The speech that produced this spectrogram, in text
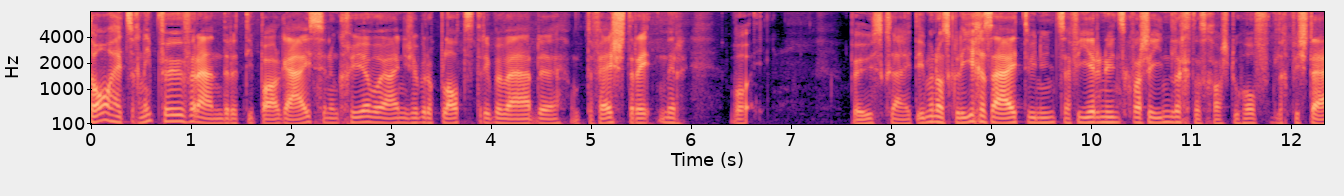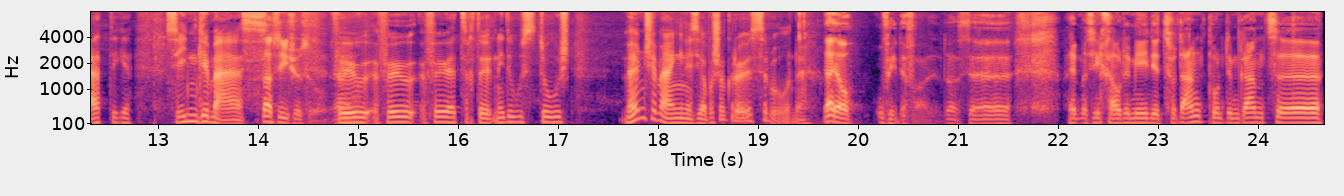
da hat sich nicht viel verändert. Die paar Geissen und Kühe, die eigentlich über den Platz getrieben werden. Und der Festredner, der bös gesagt immer noch das Gleiche sagt wie 1994 wahrscheinlich. Das kannst du hoffentlich bestätigen. Sinngemäß. Das ist ja so. Ja, Viel, viel, viel hat sich dort nicht austauscht. Menschenmengen sind aber schon grösser geworden. ja, ja auf jeden Fall. Das äh, hat man sich auch den Medien zu verdanken und dem ganzen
